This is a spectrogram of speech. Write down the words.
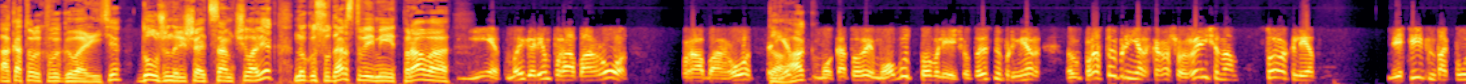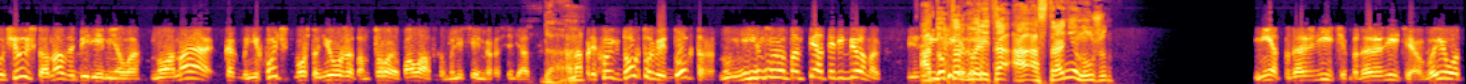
о которых вы говорите, должен решать сам человек, но государство имеет право... Нет, мы говорим про оборот про оборот средств, которые могут повлечь. Вот, то есть, например, простой пример, хорошо, женщина 40 лет, Действительно так получилось, что она забеременела. Но она как бы не хочет, может, у нее уже там трое по лавкам или семеро сидят. Да. Она приходит к доктору и говорит, доктор, ну мне не нужен там пятый ребенок. А Извините, доктор ну, говорит, а, а- а стране нужен. Нет, подождите, подождите. Вы вот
